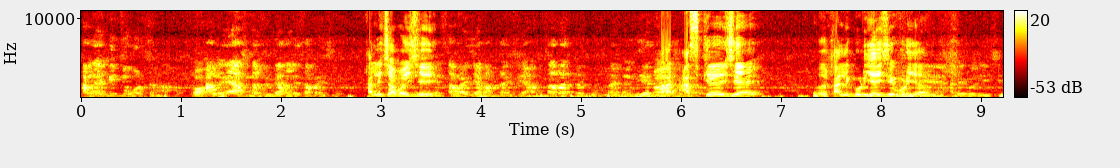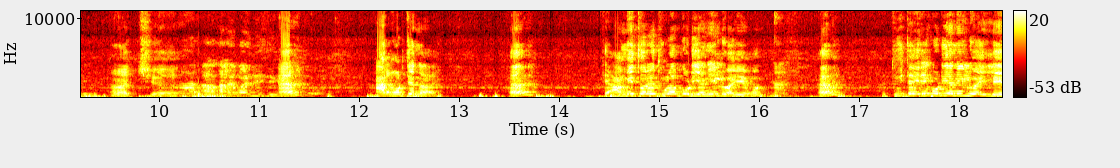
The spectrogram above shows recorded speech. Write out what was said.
কালকে। কালকে খালি চাপাইছে। আর আজকে হয়েছে খালি গড়িয়াইছে হ্যাঁ, দিয়েছে। আচ্ছা। হ্যাঁ? আর করতে নাই। হ্যাঁ? আমি তোরে তোরা গড়িয়া নিয়ে লুয়াই এখন। হ্যাঁ? তুই তাইরে গড়িয়া নিয়ে লুয়াইলে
